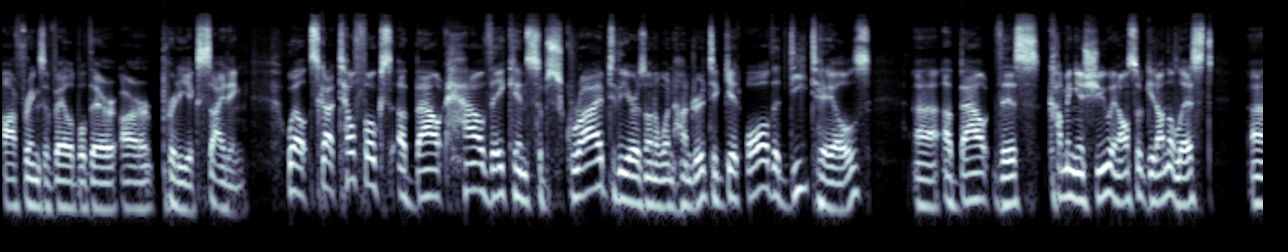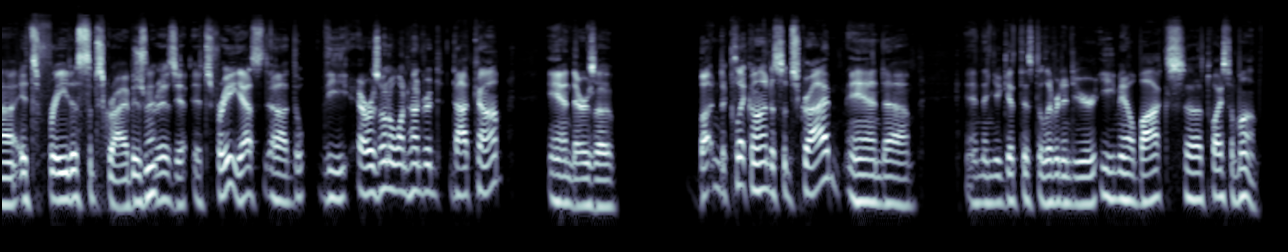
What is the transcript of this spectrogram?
offerings available there are pretty exciting. Well, Scott, tell folks about how they can subscribe to the Arizona 100 to get all the details uh, about this coming issue, and also get on the list. Uh, it's free to subscribe, isn't Sure it? is. Yeah, It's free. Yes. Uh, the, the Arizona100.com. And there's a button to click on to subscribe. And, um, and then you get this delivered into your email box uh, twice a month.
